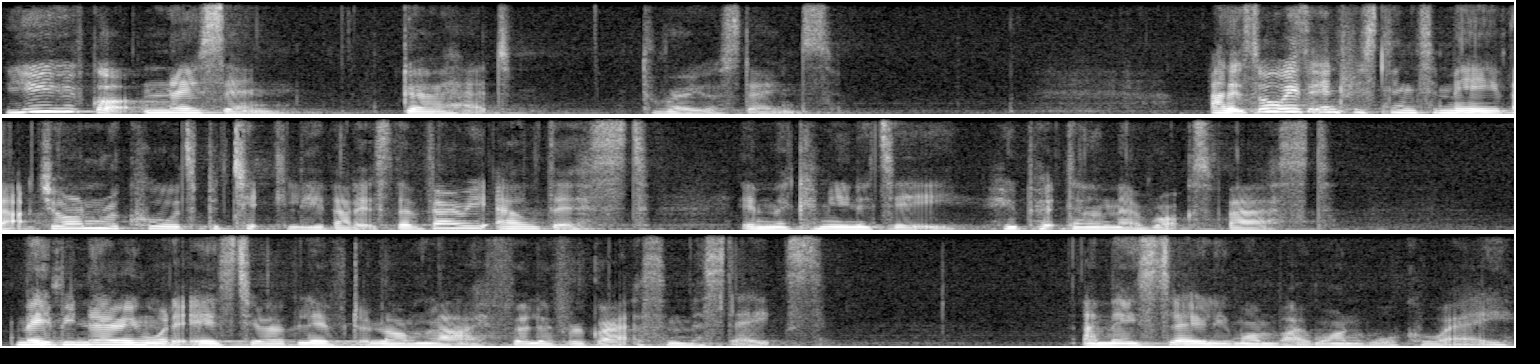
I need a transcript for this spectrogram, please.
you who've got no sin, go ahead, throw your stones. And it's always interesting to me that John records particularly that it's the very eldest in the community who put down their rocks first. Maybe knowing what it is to have lived a long life full of regrets and mistakes. And they slowly, one by one, walk away.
